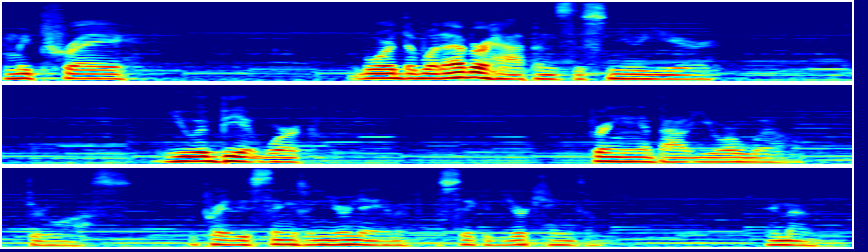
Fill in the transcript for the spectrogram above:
And we pray, Lord, that whatever happens this new year, you would be at work bringing about your will through us. We pray these things in your name and for the sake of your kingdom. Amen.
